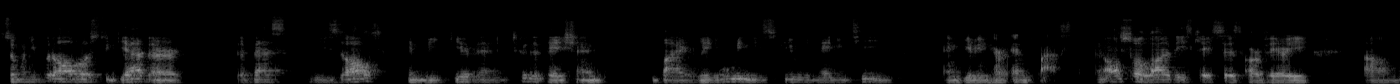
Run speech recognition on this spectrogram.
So when you put all those together, the best result can be given to the patient by removing these few remaining teeth and giving her implants. And also, a lot of these cases are very um,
